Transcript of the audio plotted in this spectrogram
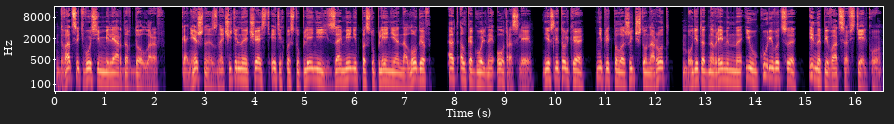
28 миллиардов долларов. Конечно, значительная часть этих поступлений заменит поступления налогов от алкогольной отрасли, если только не предположить, что народ будет одновременно и укуриваться, и напиваться в стельку.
